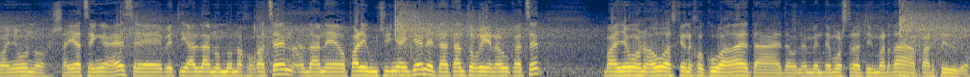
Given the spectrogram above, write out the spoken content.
baina, bueno, saiatzen gara, ez, e, beti aldan ondona jokatzen, aldan e, opari gutxi egiten, eta tanto gehien aurkatzen, baina, bueno, hau azken jokua da, eta, eta bueno, hemen demostratu inbar da partidu duro.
